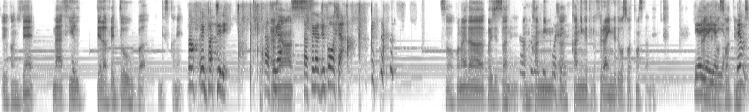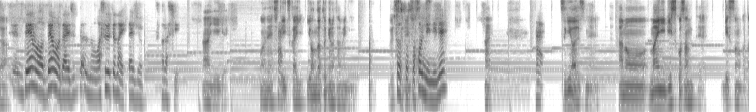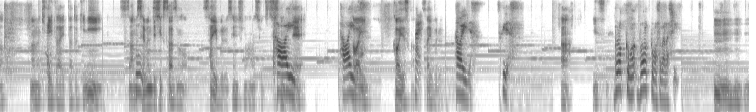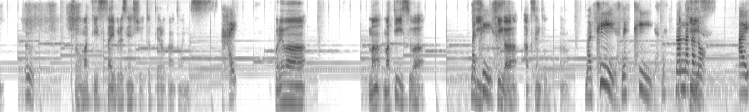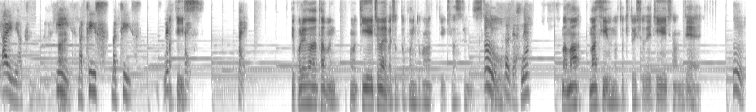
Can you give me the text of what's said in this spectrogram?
という感じで、マティウ・デラベドーバですかね。あ、え、バッチリ。さすが。さすが受講者。そう、この間、これ実はね、あのカンニング、カンニングっていうか、フライングで教わってますからね。いやいやいやいや。でもでも、でも大丈夫。あの忘れてない。大丈夫。素晴らしい。あ、いえいえ。これね、ちょっとはいいつか呼んだ時のために。そうそうそう、本人にね。次はですね、あの、前にリスコさんってゲストの方、あの来ていただいた時に、あの、うんセブンティシクサーズのサイブル選手の話をしたかわいいかわいいかわいい。かわいいですか、はいサイブル。かわいいです。好きです。あ、いいですね。ブロックも、ブロックも素晴らしい。うんうんうんうん。うん。そう、マティス・サイブル選手、ちょっとやろうかなと思います。はい。これは、ま、マティースは、マテ T ィース T がアクセントかな。まあ、T ですね。T ですね。何らかの I, I にアクセント。E、はいマティース、マティースですね。マティース。はい。で、これが多分、この THY がちょっとポイントかなっていう気がするんですけはい。ど、うん、そうですね。まあ、ママティウの時と一緒で TH なんで、うん。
